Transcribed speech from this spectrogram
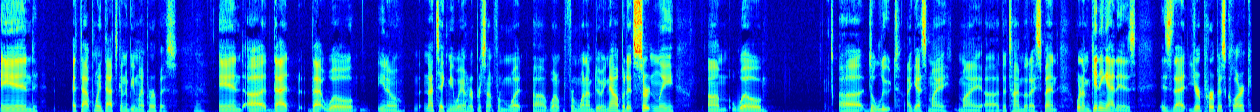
And at that point, that's going to be my purpose. And uh, that that will you know not take me away 100 percent from what, uh, what from what I'm doing now, but it certainly um, will uh, dilute, I guess, my my uh, the time that I spend. What I'm getting at is is that your purpose, Clark,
